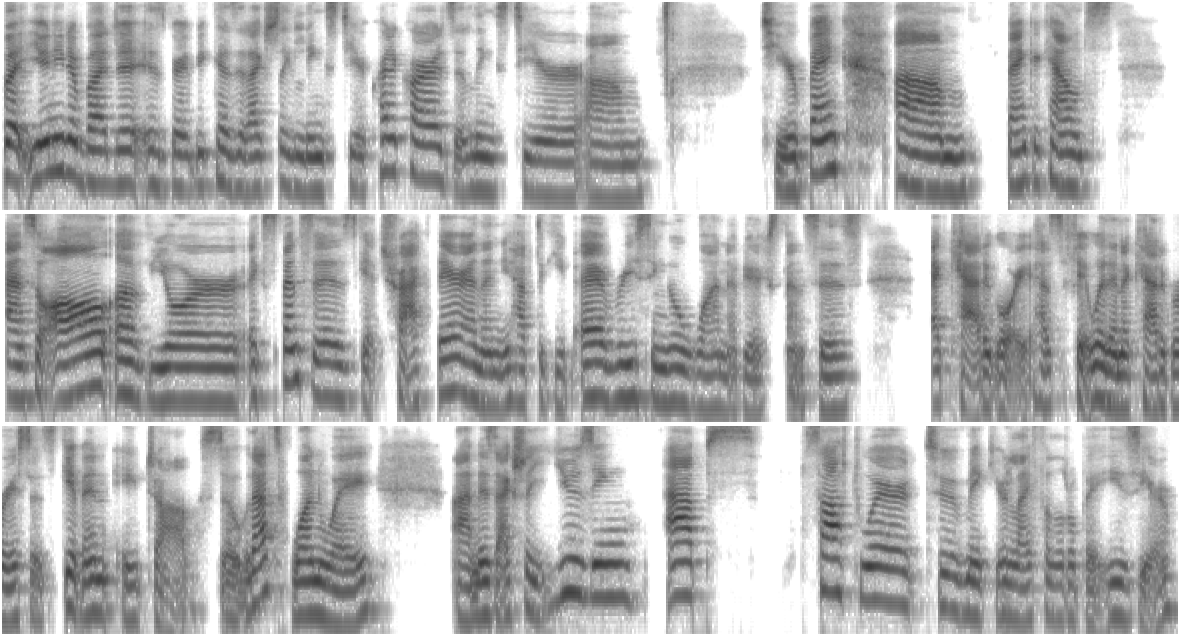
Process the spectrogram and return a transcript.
but You Need a Budget is great because it actually links to your credit cards, it links to your um, to your bank um, bank accounts and so all of your expenses get tracked there, and then you have to keep every single one of your expenses a category. It has to fit within a category. So it's given a job. So that's one way um, is actually using apps, software to make your life a little bit easier.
